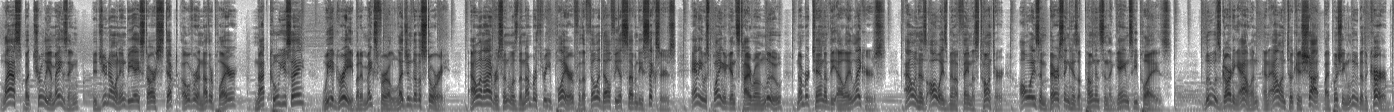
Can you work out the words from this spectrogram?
Last but truly amazing, did you know an NBA star stepped over another player? Not cool, you say? We agree, but it makes for a legend of a story. Allen Iverson was the number three player for the Philadelphia 76ers, and he was playing against Tyrone Lue, number 10 of the LA Lakers. Allen has always been a famous taunter, always embarrassing his opponents in the games he plays. Lue was guarding Allen, and Allen took his shot by pushing Lue to the curb.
